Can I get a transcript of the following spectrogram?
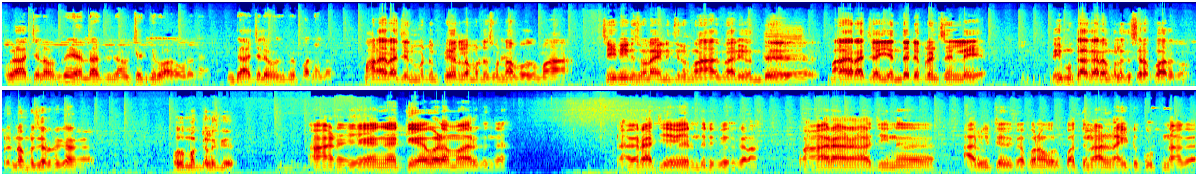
உங்க ஆட்சியில் வந்து எல்லாத்தையும் செஞ்சிருவாங்க உடனே. இந்த ஆட்சியில் எதுவுமே பண்ணலை. மாநகராட்சின்னு மட்டும் பேர்ல மட்டும் சொன்னா போதுமா? சீனின்னு சொன்னா இணைஞ்சிருமா? அது மாதிரி வந்து மாநகராட்சி எந்த டிஃபரன்ஸும் இல்லையே. திமுக காரவங்களுக்கு சிறப்பா இருக்கும். ரெண்டு அமைச்சர் இருக்காங்க. பொதுமக்களுக்கு. ஆட ஏங்க கேவலமாக இருக்குங்க. நகராட்சியாகவே இருந்துட்டு போயிருக்கலாம். மாநகராட்சின்னு அறிவிச்சதுக்கப்புறம் ஒரு பத்து நாள் நைட்டு கூட்டினாங்க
